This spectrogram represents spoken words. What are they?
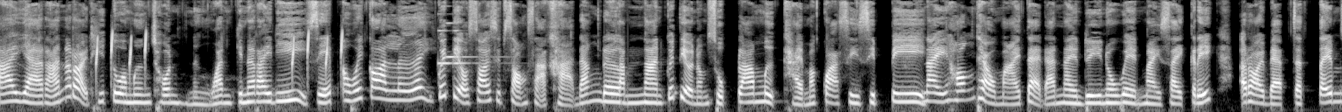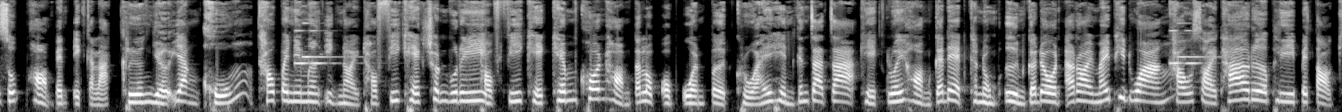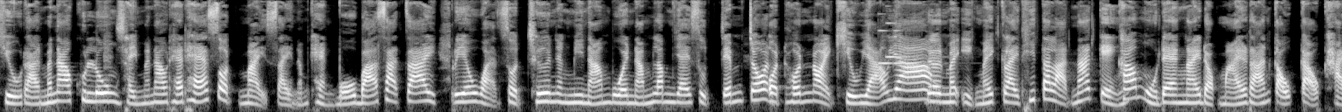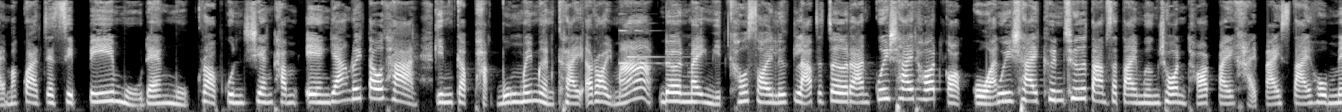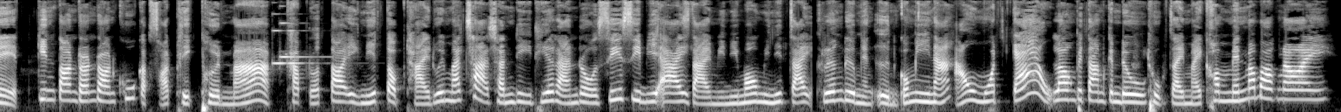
ป้ายยาร้านอร่อยที่ตัวเมืองชน 1 วันกินอะไรดี เซฟเอาไว้ก่อนเลยก๋วยเตี๋ยวซอย 12 สาขาดั้งเดิมตำนานก๋วยเตี๋ยวน้ำซุปปลาหมึกขายมากว่า 40 ปี ในห้องแถวไม้แต่ด้านในรีโนเวทใหม่ใส่กริก อร่อยแบบจัดเต็มซุปหอมเป็นเอกลักษณ์เครื่องเยอะอย่างคุ้ม เข้าไปในเมืองอีกหน่อยทอฟฟี่เค้กชนบุรีทอฟฟี่เค้กเข้มข้นหอมตลบอบอวนเปิดครัวให้เห็นกันจ้าจ้าเค้กกล้วยหอมก็เด็ดขนมอื่นก็โดนอร่อยไม่ผิดหวังเข้าซอยท่าเรือพลีไปต่อคิวร้านมะนาวคุณลุงใช้มะนาวแท้ๆสดใหม่ใส่น้ำแข็งโบ๊บ้าสะใจ เปรี้ยวหวานสดชื่นยังมีน้ำบวยน้ำลำไยสุดเจ้มจน อดทนหน่อยคิวยาวๆ เดินมาอีกไม่ไกลที่ตลาดหน้าเก่ง ข้าวหมูแดงนายดอกไม้ร้านเก่าๆ ขายมากว่า 70 ปี หมูแดงหมูกรอบกุนเชียงทำเองย่างด้วยเตาถ่าน กินกับผักบุ้งไม่เหมือนใครอร่อยมาก เดินมาอีกนิดเข้าซอยลึกลับ จะเจอร้านกุ้ยช่ายทอดกอบกวน กุ้ยช่ายขึ้นชื่อตามสไตล์เมืองชนทอดไปขายไปสไตล์โฮมเมด กินตอนร้อนๆคู่กับซอสพริกเพลินมาก ขับรถต่ออีกนิดตบท้ายด้วยมัทฉะชั้นดีที่ร้านโรซี่ CBI สไตล์มินิมอลมินิใจ เครื่องดื่มอย่างอื่นก็มีนะ เอาหมดแก้ว ลองไปตามกันดู ถูกใจไหมคอมเมนต์มาบอกหน่อย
